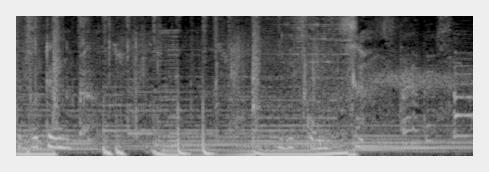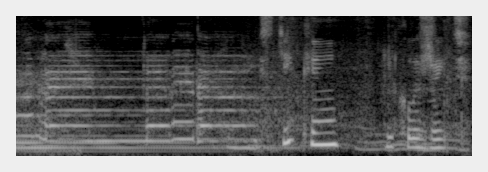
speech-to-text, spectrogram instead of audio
Це будинок. Віконце. Стільки їх лежить.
